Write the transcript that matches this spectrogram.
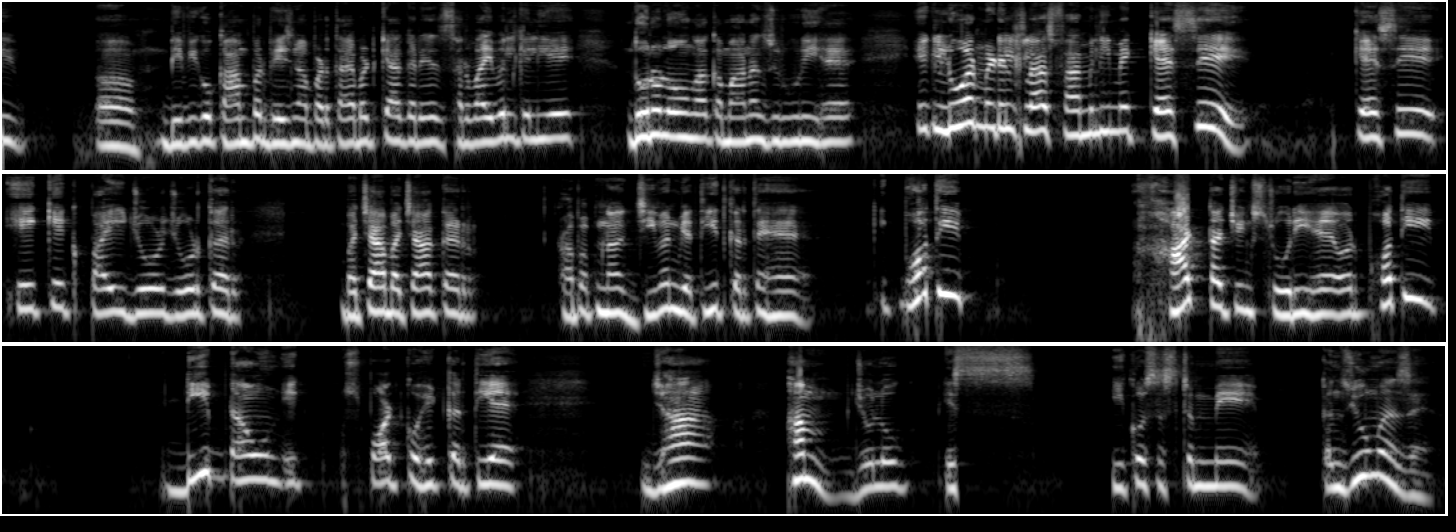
बीवी को काम पर भेजना पड़ता है बट क्या करें? सर्वाइवल के लिए दोनों लोगों का कमाना ज़रूरी है। एक लोअर मिडिल क्लास फैमिली में कैसे कैसे एक एक पाई जोड़ जोड़ कर बचा बचा कर आप अपना जीवन व्यतीत करते हैं? एक बहुत ही हार्ट टचिंग स्टोरी है और बहुत ही डीप डाउन एक स्पॉट को हिट करती है, जहाँ हम, जो लोग इस इकोसिस्टम में कंज्यूमर्स हैं,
